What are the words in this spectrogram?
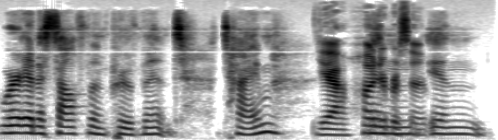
we're in a self-improvement time. Yeah, 100%. In, in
